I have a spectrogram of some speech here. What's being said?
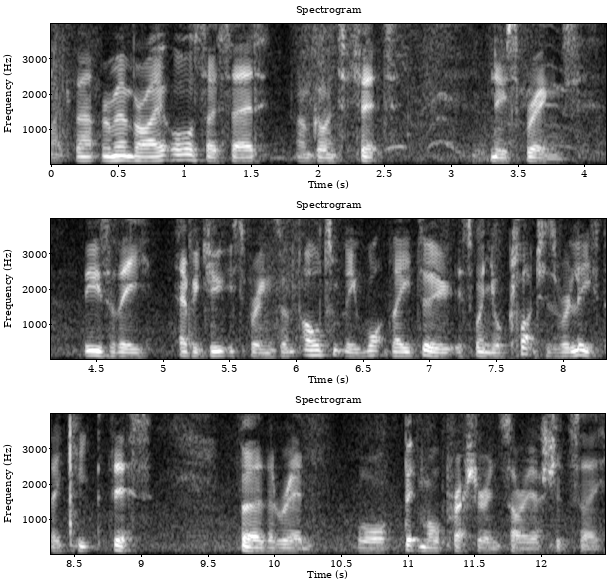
like that. Remember I also said I'm going to fit new springs. These are the heavy duty springs and ultimately what they do is when your clutch is released they keep this further in or a bit more pressure in sorry I should say.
